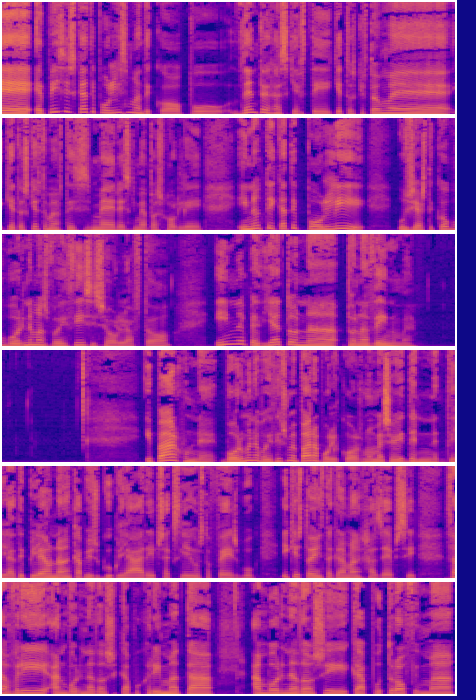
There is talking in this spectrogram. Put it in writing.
Ε, επίσης κάτι πολύ σημαντικό που δεν το είχα σκεφτεί και το, σκεφτόμαι, και το σκέφτομαι αυτές τις μέρες και με απασχολεί είναι ότι κάτι πολύ ουσιαστικό που μπορεί να μας βοηθήσει σε όλο αυτό είναι παιδιά το να, το να δίνουμε. Υπάρχουν, μπορούμε να βοηθήσουμε πάρα πολύ κόσμο μέσω ίντερνετ. Δηλαδή, πλέον, αν κάποιος γκουγκλάρει, ψάξει λίγο στο Facebook ή και στο Instagram, αν χαζέψει, θα βρει αν μπορεί να δώσει κάπου χρήματα, αν μπορεί να δώσει κάπου τρόφιμα,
